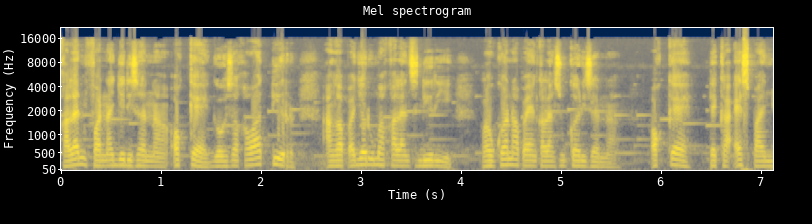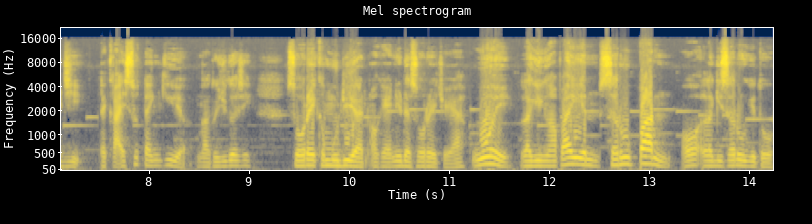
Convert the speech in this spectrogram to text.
Kalian fun aja di sana. Oke, gak usah khawatir. Anggap aja rumah kalian sendiri. Lakukan apa yang kalian suka di sana. Oke, TKS Panji. TKS tuh thank you ya, nggak tahu juga sih. Sore kemudian, oke ini udah sore cuy ya. Woi, lagi ngapain? Serupan. Oh, lagi seru gitu.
